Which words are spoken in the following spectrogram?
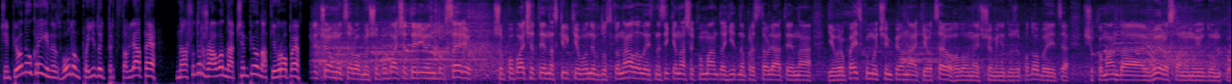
Чемпіони України згодом поїдуть представляти нашу державу на чемпіонат Європи. Для чого ми це робимо? Щоб побачити рівень боксерів, щоб побачити, наскільки вони вдосконалились, наскільки наша команда гідна представляти на європейському чемпіонаті. Оце головне, що мені дуже подобається, що команда виросла, на мою думку.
